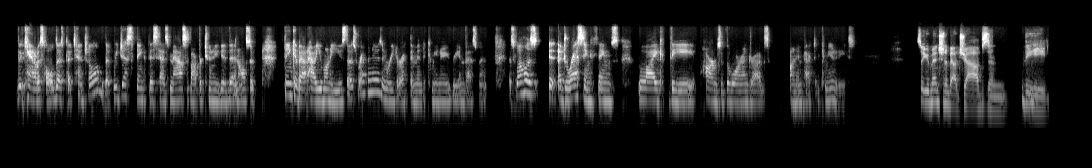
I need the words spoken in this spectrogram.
the cannabis holds as potential that we just think this has massive opportunity to then also think about how you want to use those revenues and redirect them into community reinvestment as well as addressing things like the harms of the war on drugs on impacted communities. So you mentioned about jobs and the mm-hmm.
